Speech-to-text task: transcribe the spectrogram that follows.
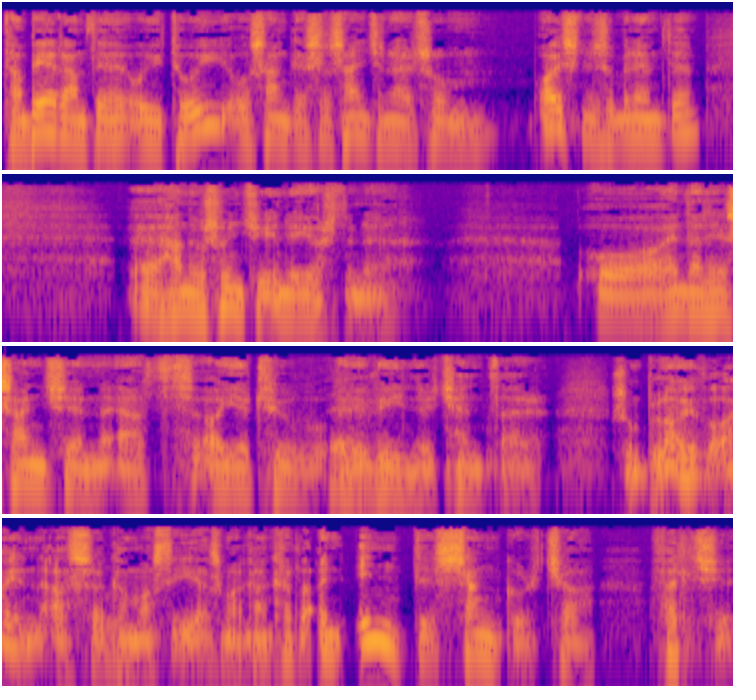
tamberande og i tøy, og sanger seg sanger som øsene som jeg nevnte. Han var sunnkje inne i hjørtene. Ja og hendan her sannsyn at øyer to yeah. viner kjentar som blei vein, altså kan man si, som man kan kalla en inte sankur tja falske.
